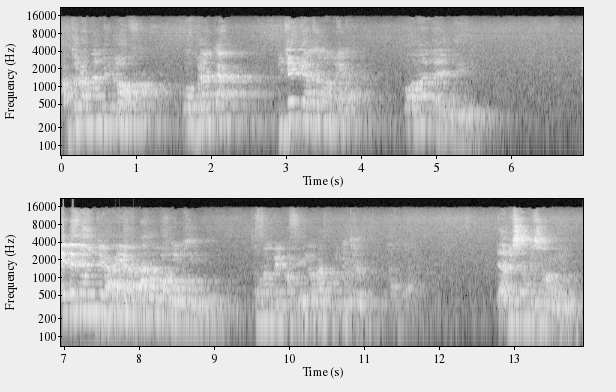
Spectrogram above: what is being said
Abdurrahman bin Auf mau berangkat dijegal sama mereka. Mau ke mana itu? Ente mau hijrah, ya taruh uangnya di sini. Tuhan bin Auf ini orang dikejar. Tidak bisa habis uangnya.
